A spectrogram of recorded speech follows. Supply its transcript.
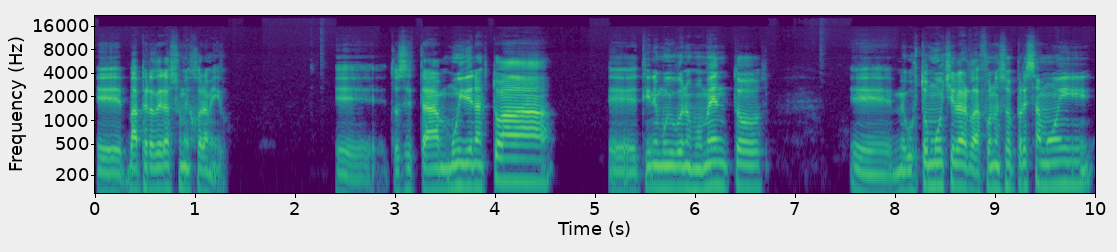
eh, va a perder a su mejor amigo. Entonces está muy bien actuada, tiene muy buenos momentos, me gustó mucho, la verdad, fue una sorpresa muy,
